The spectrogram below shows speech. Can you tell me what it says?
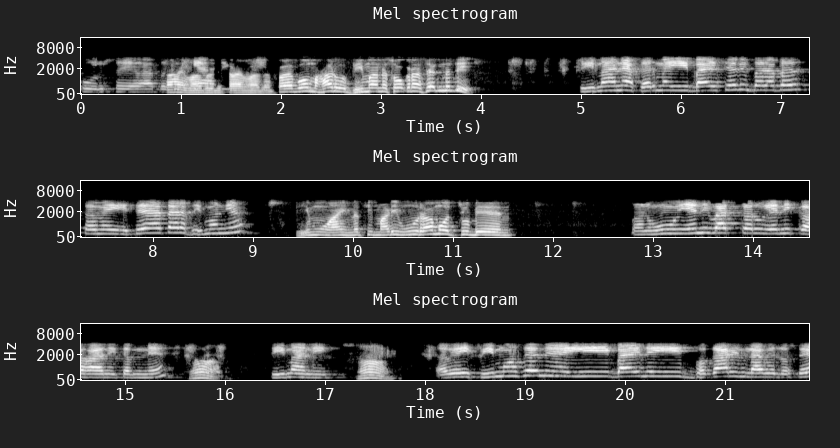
કોણ છે આ કાંઈ બધું વાંધો નહીં કાંઈ વાંધો નહીં. પણ બહુ સારું ભીમાના છોકરા છે કે નથી? ભીમાના ઘરમાં ઈ બાય છે ને બરાબર તમે ઈ છે અત્યારે ભીમોન્યા ભીમું અહીં નથી માડી હું રામો જ છું બેન. પણ હું એની વાત કરું એની કહાની તમને. હા. ભીમાની. હા. હવે ઈ ભીમો છે ને ઈ બાઈને ઈ ભગાડીને લાવેલો છે.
